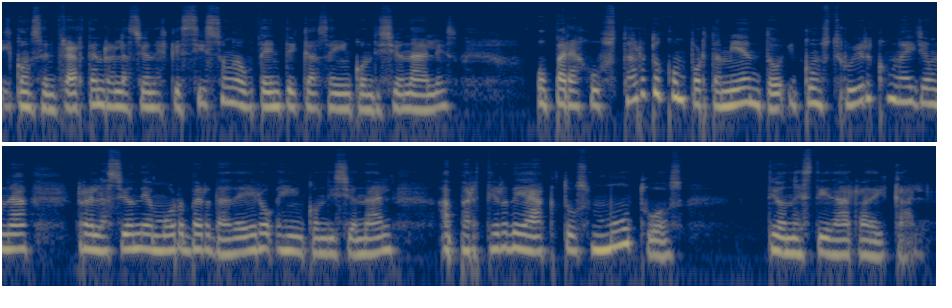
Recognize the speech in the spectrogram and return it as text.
y concentrarte en relaciones que sí son auténticas e incondicionales, o para ajustar tu comportamiento y construir con ella una relación de amor verdadero e incondicional a partir de actos mutuos de honestidad radical.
